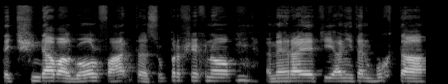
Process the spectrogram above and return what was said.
teď Šindával gol, fajn, to je super všechno, nehraje ti ani ten Buchta,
